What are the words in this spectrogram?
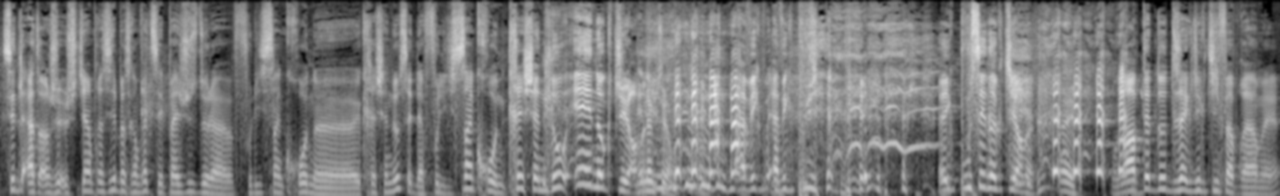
C'est Attends, je, je tiens à préciser parce qu'en fait, c'est pas juste de la folie synchrone euh, crescendo, c'est de la folie synchrone crescendo et nocturne. Et nocturne. avec, avec, pu- avec poussée nocturne. On aura peut-être d'autres adjectifs après. hein, mais...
